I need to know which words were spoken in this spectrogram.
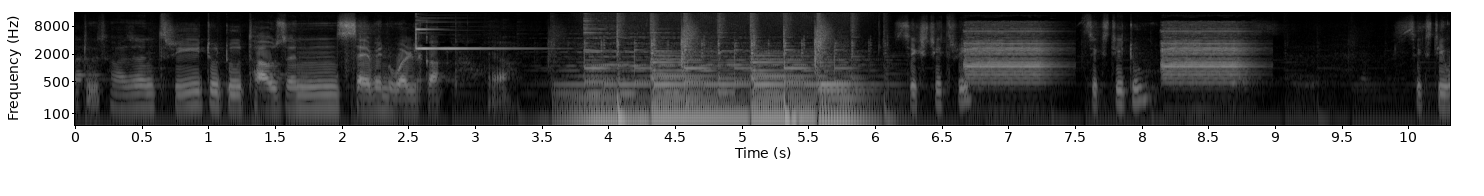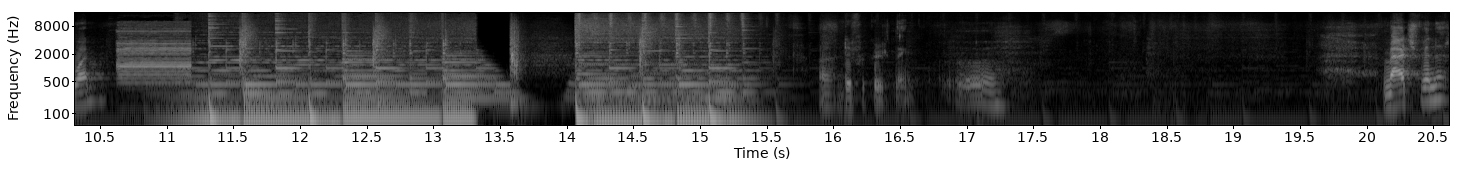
2003 to 2007 world cup. Yeah. 63 62 61 uh, difficult thing. Uh, match winner?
